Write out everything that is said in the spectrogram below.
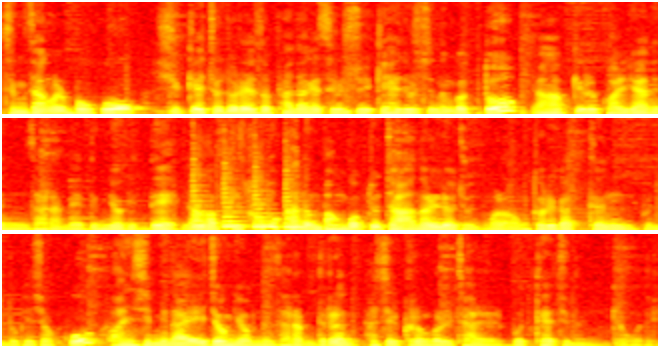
증상을 보고 쉽게 조절해서 편하게 쓸 수 있게 해줄 수 있는 것도 양압기를 관리하는 사람의 능력인데 양압기 소독하는 방법조차 안 알려준 정말 엉터리 같은 분도 계셨고 관심이나 애정이 없는 사람들은 사실 그런 걸 잘 못해주는 경우들이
